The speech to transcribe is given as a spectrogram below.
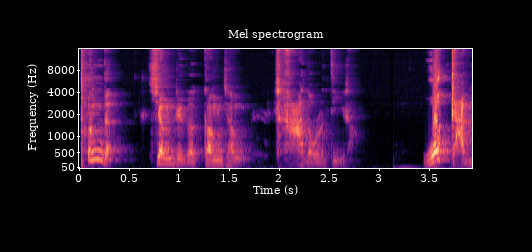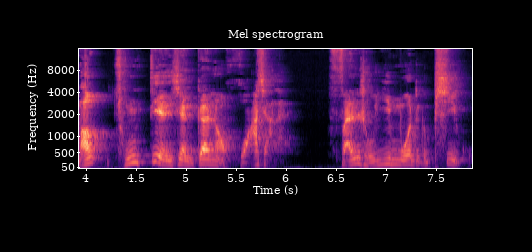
砰的将这个钢枪插到了地上。我赶忙从电线杆上滑下来，反手一摸这个屁股，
